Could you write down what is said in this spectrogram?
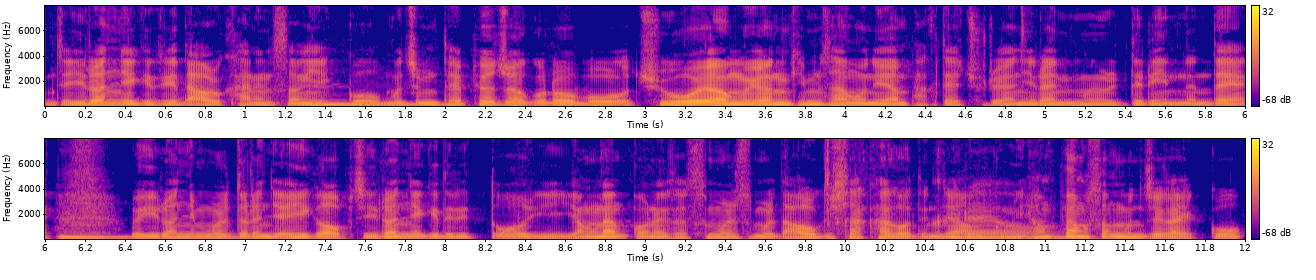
이제 이런 얘기들이 나올 가능성이 있고 음. 뭐 지금 대표적으로 뭐 주호영 의원, 김상훈 의원, 박대출 의원 이런 인물들이 있는데 음. 왜 이런 인물들은 예의가 없지? 이런 얘기들이 또 이 영남권에서 스물스물 나오기 시작하거든요. 그래요. 그럼 형평성 문제가 있고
